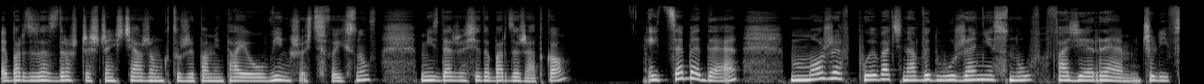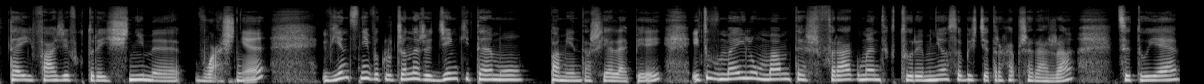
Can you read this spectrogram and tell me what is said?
E, bardzo zazdroszczę szczęściarzom, którzy pamiętają większość swoich snów. Mi zdarza się to bardzo rzadko. I CBD może wpływać na wydłużenie snów w fazie REM, czyli w tej fazie, w której śnimy właśnie, więc niewykluczone, że dzięki temu pamiętasz je lepiej. I tu w mailu mam też fragment, który mnie osobiście trochę przeraża. Cytuję:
